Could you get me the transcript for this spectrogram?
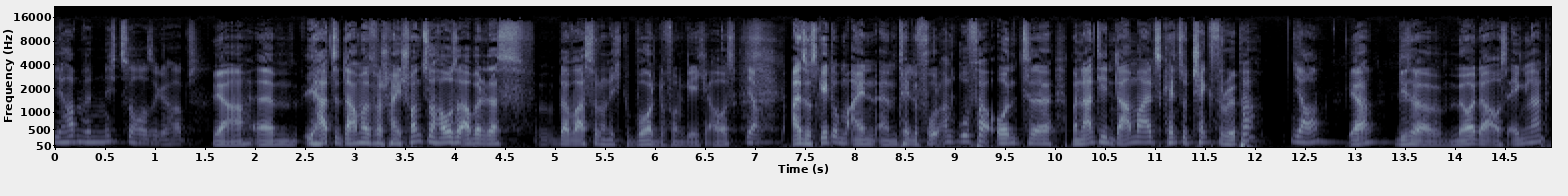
die haben wir nicht zu Hause gehabt. Ja, ähm, ihr hatte damals wahrscheinlich schon zu Hause, aber das, da warst du noch nicht geboren, davon gehe ich aus. Ja. Also es geht um einen ähm, Telefonanrufer und äh, man nannte ihn damals, kennst du Jack the Ripper? Ja. Ja, dieser Mörder aus England.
